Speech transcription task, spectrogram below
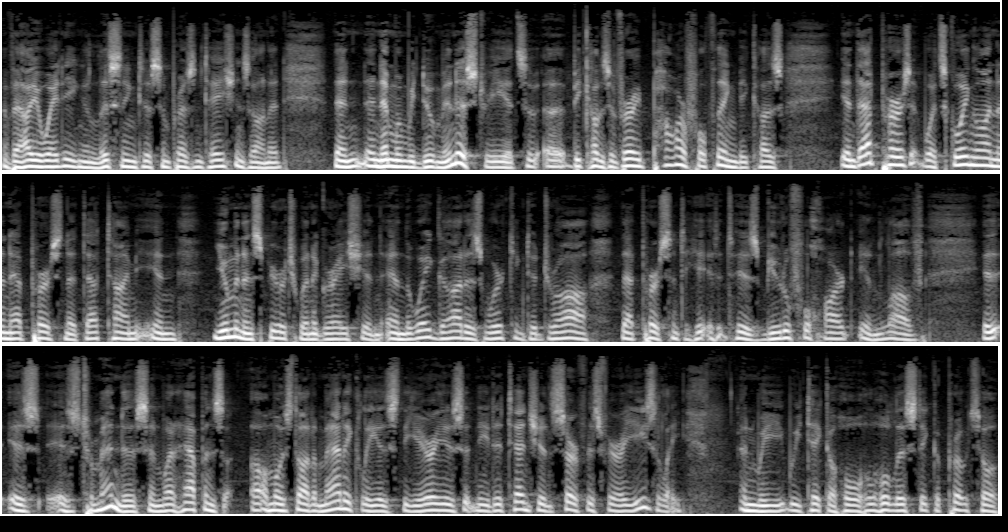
evaluating and listening to some presentations on it, then and then when we do ministry, it uh, becomes a very powerful thing because in that person, what's going on in that person at that time in human and spiritual integration and the way God is working to draw that person to his, to his beautiful heart in love is is tremendous. And what happens almost automatically is the areas that need attention surface very easily. And we, we take a whole holistic approach. So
